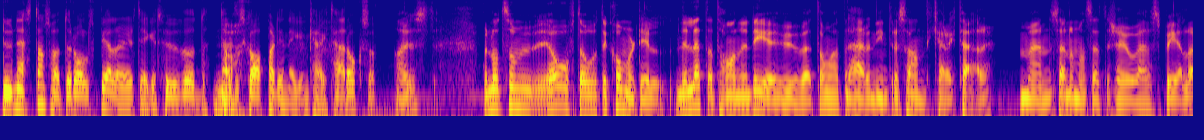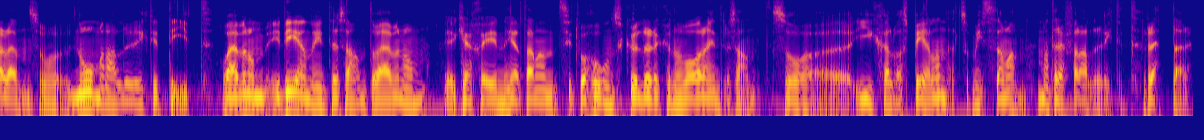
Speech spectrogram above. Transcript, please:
Du är nästan som att du rollspelar i ditt eget huvud när Ja. du skapar din egen karaktär också. Ja, just det. Men något som jag ofta återkommer till. Det är lätt att ha en idé i huvudet om att det här är en intressant karaktär. Men sen när man sätter sig och väl spelar den så når man aldrig riktigt dit. Och även om idén är intressant och även om det kanske i en helt annan situation skulle det kunna vara intressant så eh, i själva spelandet så missar man. Man träffar aldrig riktigt rätt där.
